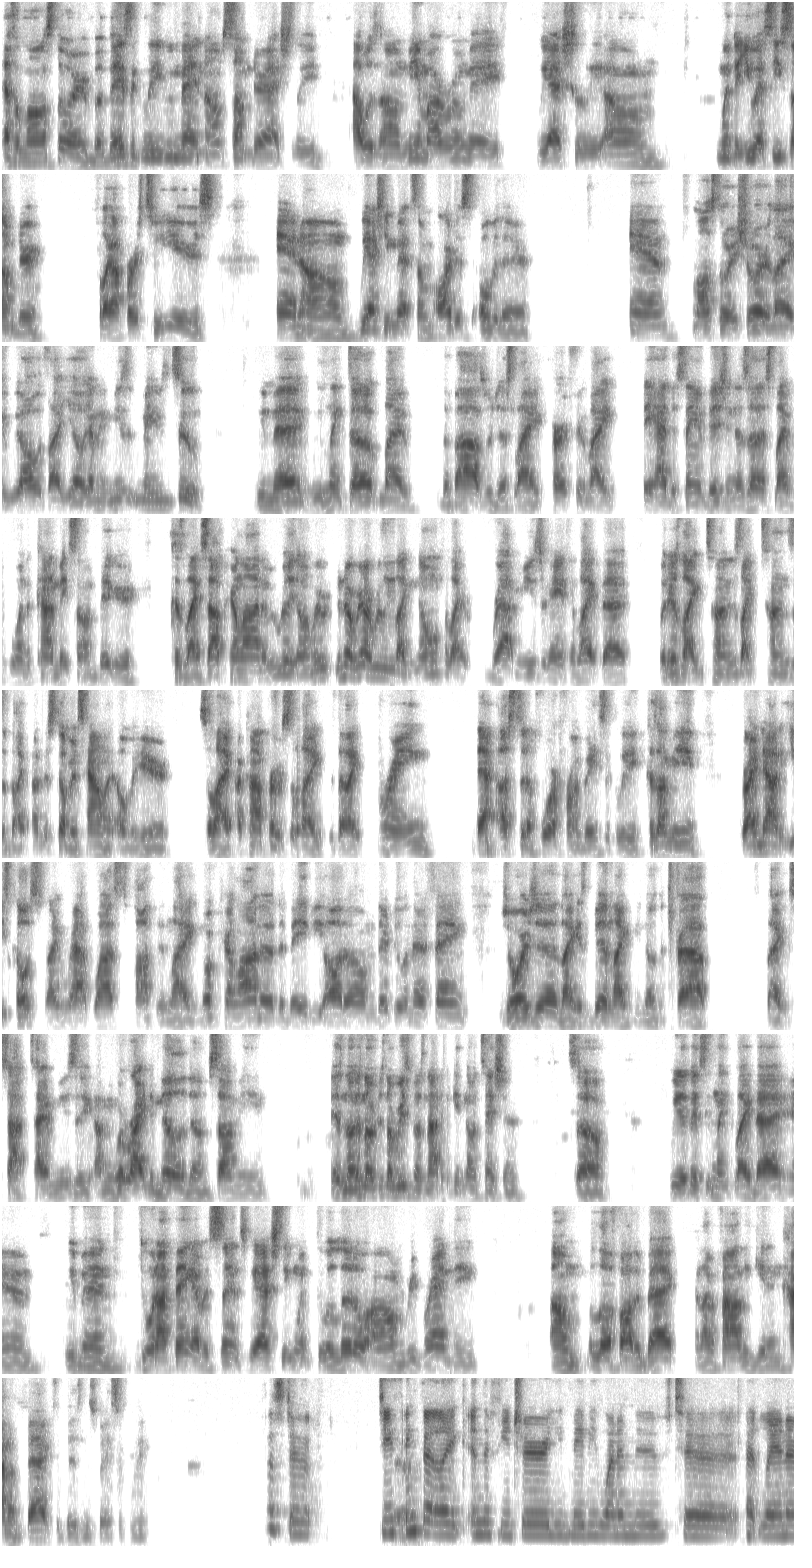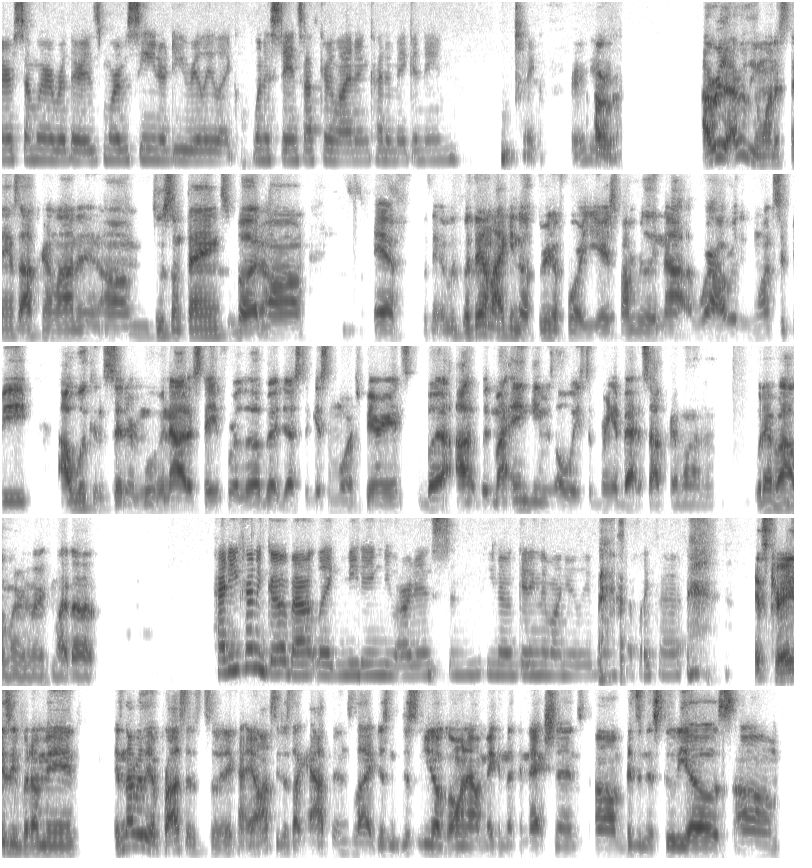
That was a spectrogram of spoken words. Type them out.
That's a long story, but basically we met in um Sumter. Actually, I was um me and my roommate. We actually um went to USC Sumter for like our first two years, and um, we actually met some artists over there. And long story short, like we always like, yo, I mean music, music too. We met, we linked up, like the vibes were just like perfect. Like they had the same vision as us. Like we wanted to kind of make something bigger. Cause like South Carolina, we really don't, we're, you know, we're not really like known for like rap music or anything like that. But there's like tons, there's like tons of like undiscovered talent over here. So like I kind of purpose to like to like bring that us to the forefront basically. Cause I mean, right now the East Coast, like rap wise, is popping. Like North Carolina, DaBaby, Autumn, they're doing their thing. Georgia, like it's been like you know the trap, like shock type music. I mean, we're right in the middle of them. So I mean, there's no there's no there's no reason for us not to get no attention. So we just basically linked like that, and we've been doing our thing ever since. We actually went through a little um rebranding, um a little farther back, and I'm finally getting kind of back to business basically. That's dope. Do you yeah. think that like in the future you'd maybe want to move to Atlanta or somewhere where there is more of a scene, or do you really like want to stay in South Carolina and kind of make a name like? I, I really, I really want to stay in South Carolina and um do some things, but um if within like you know three to four years, if I'm really not where I really want to be, I would consider moving out of state for a little bit just to get some more experience. But I, but my end game is always to bring it back to South Carolina, whatever I learn or anything like that. How do you kind of go about like meeting new artists and you know getting them on your label and stuff like that? it's crazy, but I mean, it's not really a process to it. It, it honestly just like happens. Like just just you know going out, making the connections, um, visiting studios. Um,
